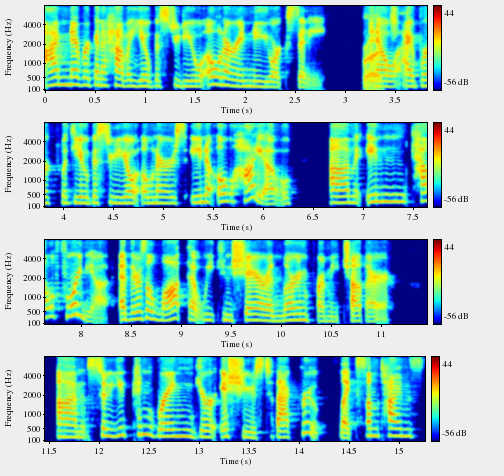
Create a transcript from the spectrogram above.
I'm never going to have a yoga studio owner in New York City. Right. You know, I worked with yoga studio owners in Ohio, um, in California, and there's a lot that we can share and learn from each other. Um, so you can bring your issues to that group. Like sometimes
